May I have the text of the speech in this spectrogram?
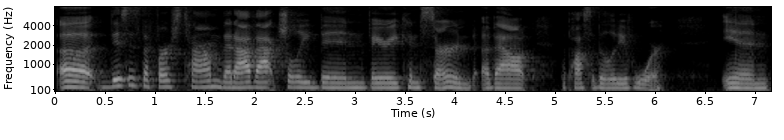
Uh, this is the first time that I've actually been very concerned about the possibility of war in,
